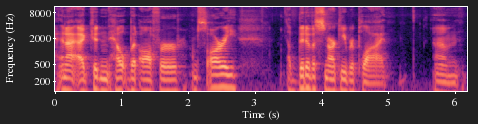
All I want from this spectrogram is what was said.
and I, I couldn't help but offer, I'm sorry, a bit of a snarky reply. Um,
